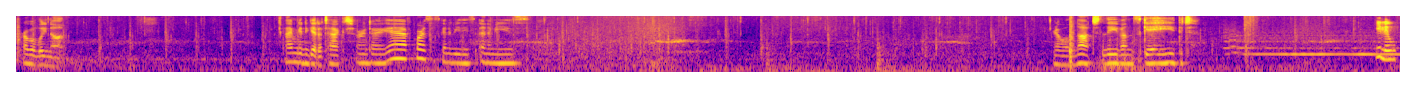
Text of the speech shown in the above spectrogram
Probably not. I'm gonna get attacked, aren't I? Yeah, of course it's gonna be these enemies. I will not leave unscathed. Hello.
